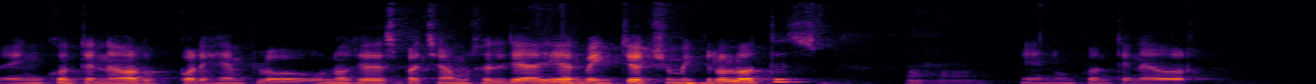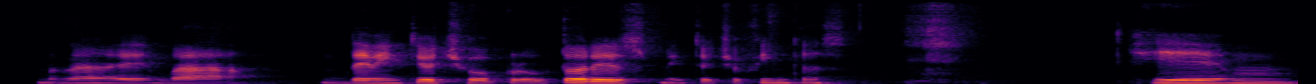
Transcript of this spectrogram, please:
en un contenedor, por ejemplo, uno que despachamos el día de ayer, 28 microlotes en un contenedor, ¿verdad? Eh, va de 28 productores, 28 fincas. Em,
